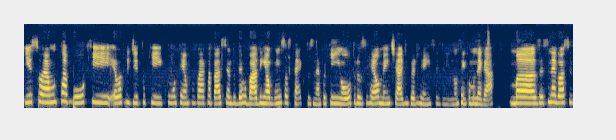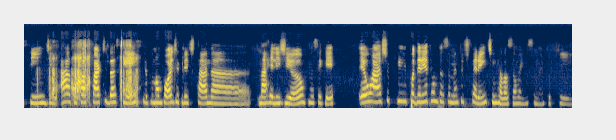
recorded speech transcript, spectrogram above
isso é um tabu que eu acredito que com o tempo vai acabar sendo derrubado em alguns aspectos, né? Porque em outros realmente há divergências e não tem como negar. Mas esse negócio assim de, ah, tu faz parte da ciência, tu não pode acreditar na, na religião, não sei o quê. Eu acho que poderia ter um pensamento diferente em relação a isso, né? Porque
